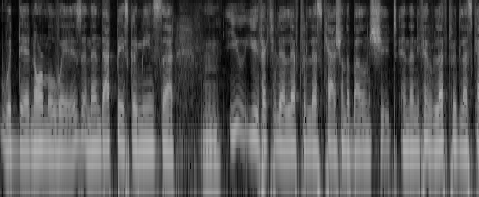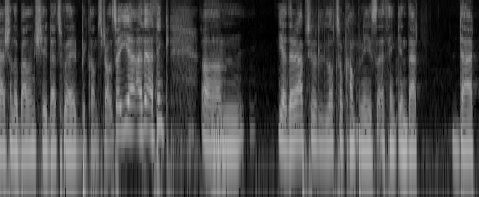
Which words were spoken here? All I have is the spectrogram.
with their normal ways. And then that basically means that you you effectively are left with less cash on the balance sheet. And then if you're left with less cash on the balance sheet, that's where it becomes trouble. So yeah, I, th- I think, um, yeah, there are absolutely lots of companies. I think in that that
